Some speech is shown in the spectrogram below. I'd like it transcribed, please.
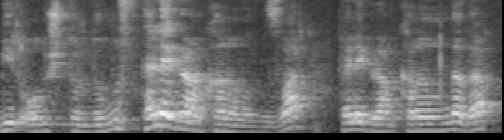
bir oluşturduğumuz Telegram kanalımız var. Telegram kanalında da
